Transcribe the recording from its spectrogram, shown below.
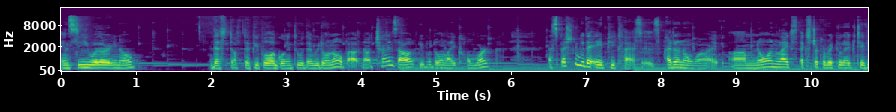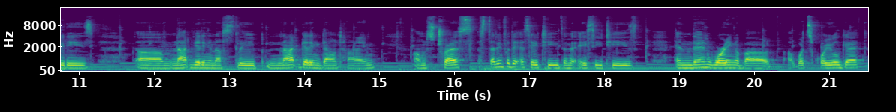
and see whether you know there's stuff that people are going through that we don't know about. Now it turns out people don't like homework, especially with the AP classes. I don't know why. Um, no one likes extracurricular activities, um, not getting enough sleep, not getting downtime, um, stress, studying for the SATs and the ACTs, and then worrying about uh, what score you'll get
